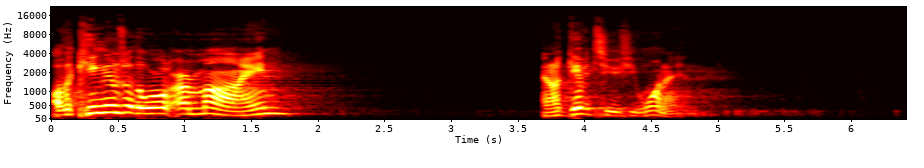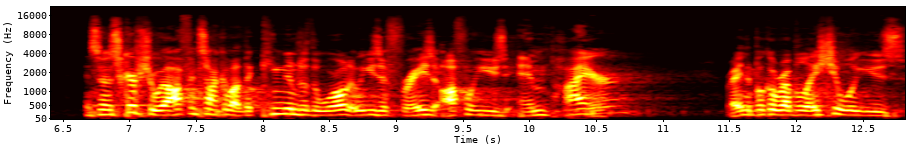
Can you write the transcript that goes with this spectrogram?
All the kingdoms of the world are mine, and I'll give it to you if you want it. And so in Scripture, we often talk about the kingdoms of the world. We use a phrase, often we use empire. Right? In the book of Revelation, we'll use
